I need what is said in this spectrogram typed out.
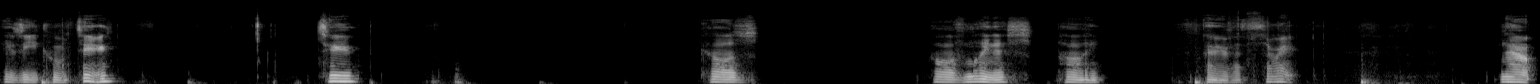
is equal to 2 cos of minus pi over 3. Now,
